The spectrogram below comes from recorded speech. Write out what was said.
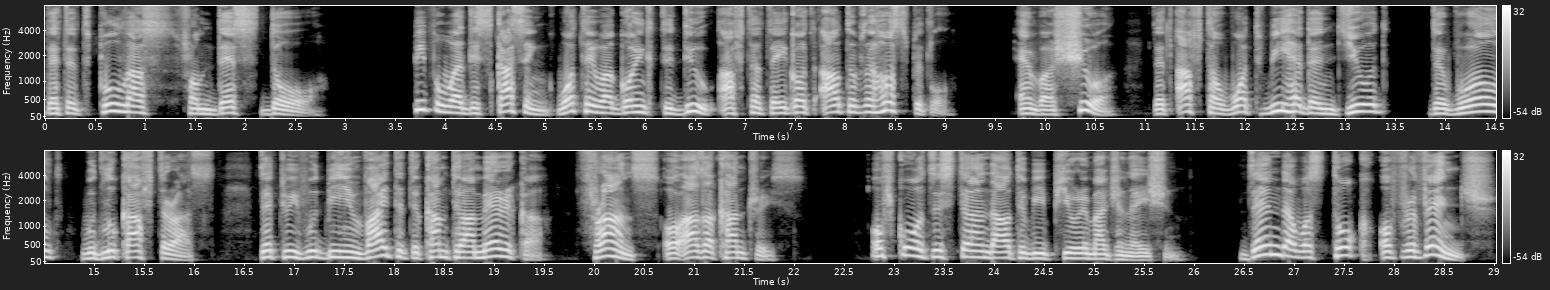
that had pulled us from death's door. People were discussing what they were going to do after they got out of the hospital and were sure that after what we had endured, the world would look after us that we would be invited to come to America, France, or other countries. Of course, this turned out to be pure imagination. Then there was talk of revenge.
